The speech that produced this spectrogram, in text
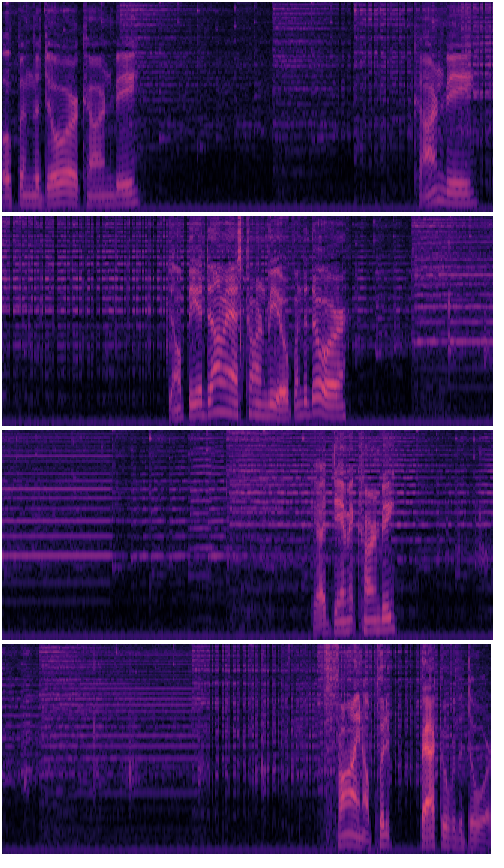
Open the door, Carnby. Carnby. Don't be a dumbass, Carnby. Open the door. God damn it, Carnby. Fine, I'll put it back over the door.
